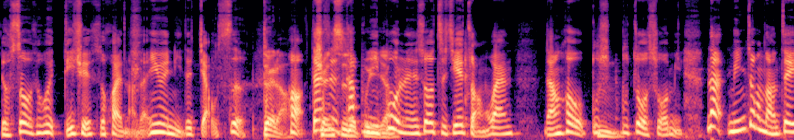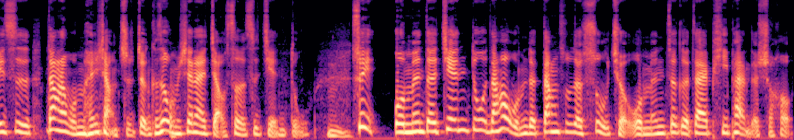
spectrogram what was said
有时候是会的确是换了的，因为你的角色对了哈。但是他你不能说直接转弯，然后不不做说明。那民众党这一次，当然我们很想执政，可是我们现在角色是监督，嗯，所以我们的监督，然后我们的当初的诉求，我们这个在批判的时候，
